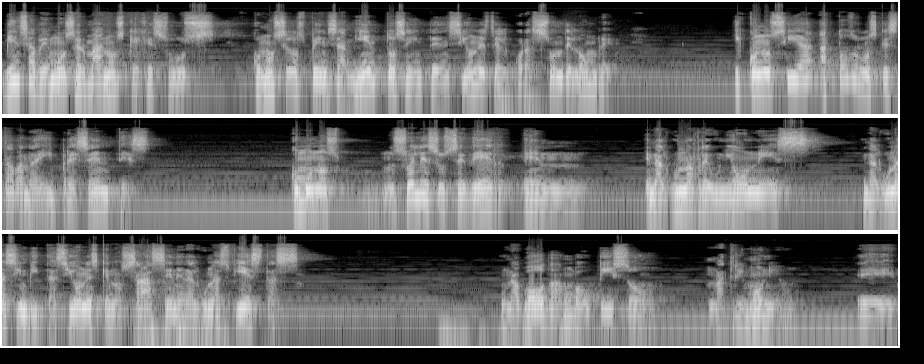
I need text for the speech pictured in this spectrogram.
Bien sabemos, hermanos, que Jesús conoce los pensamientos e intenciones del corazón del hombre y conocía a todos los que estaban ahí presentes. Como nos suele suceder en, en algunas reuniones, en algunas invitaciones que nos hacen en algunas fiestas. Una boda, un bautizo, un matrimonio eh,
